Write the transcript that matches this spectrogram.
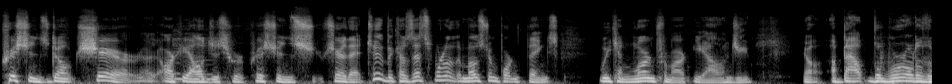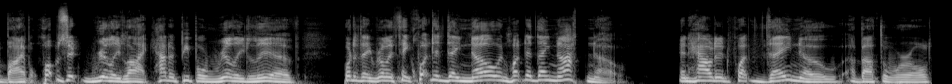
Christians don't share. Uh, archaeologists mm-hmm. who are Christians share that too, because that's one of the most important things we can learn from archaeology. You know, about the world of the Bible. What was it really like? How did people really live? What did they really think? What did they know and what did they not know? And how did what they know about the world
